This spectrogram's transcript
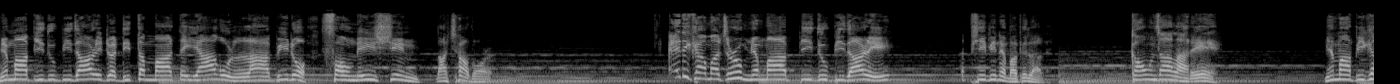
မြန်မာပြည်သူပြည်သားတွေအတွက်ဒီတမာတရားကိုလာပြီးတော့ foundation လာချသွားတယ်။အဲ့ဒီခါမှာကျွန်တော်မြန်မာပြည်သူပြည်သားတွေအဖြည်းဖြည်းနဲ့မဖြစ်လာလဲ။ကောင်းစားလာတယ်။မြန်မာပြည်က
